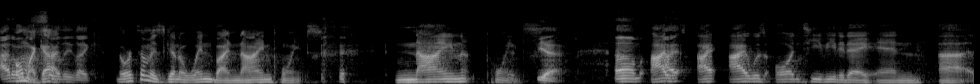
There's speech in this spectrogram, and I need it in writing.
I don't Oh my God. like. Northam is gonna win by nine points. nine points. Yeah. Um, I, I I was on TV today, and uh,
